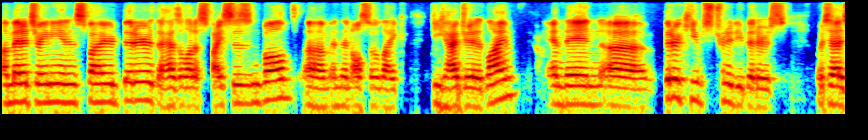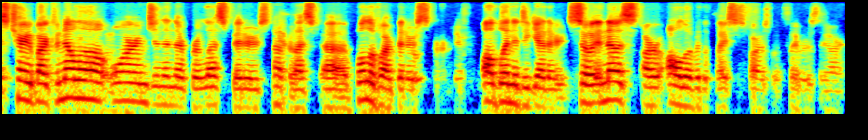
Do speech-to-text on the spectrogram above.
a Mediterranean inspired bitter that has a lot of spices involved. Um, and then also like dehydrated lime. And then uh, Bitter Cubes Trinity bitters, which has cherry bark vanilla, orange, and then their burlesque bitters, not burlesque, uh, boulevard bitters, all blended together. So, and those are all over the place as far as what flavors they are.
